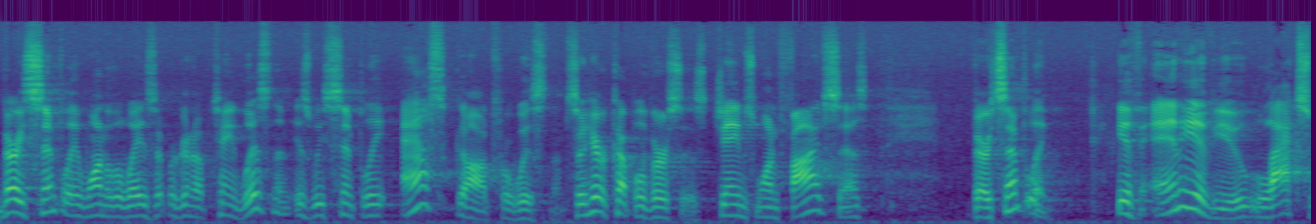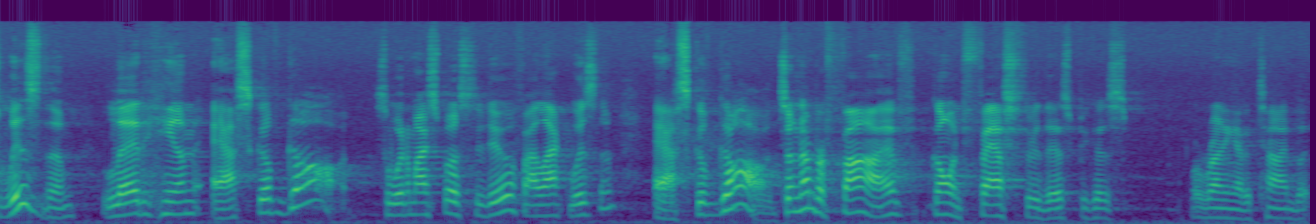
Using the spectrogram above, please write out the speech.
Very simply, one of the ways that we're going to obtain wisdom is we simply ask God for wisdom. So here are a couple verses. James 1 5 says, Very simply, if any of you lacks wisdom, let him ask of God. So, what am I supposed to do if I lack wisdom? Ask of God. So, number five, going fast through this because we're running out of time, but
